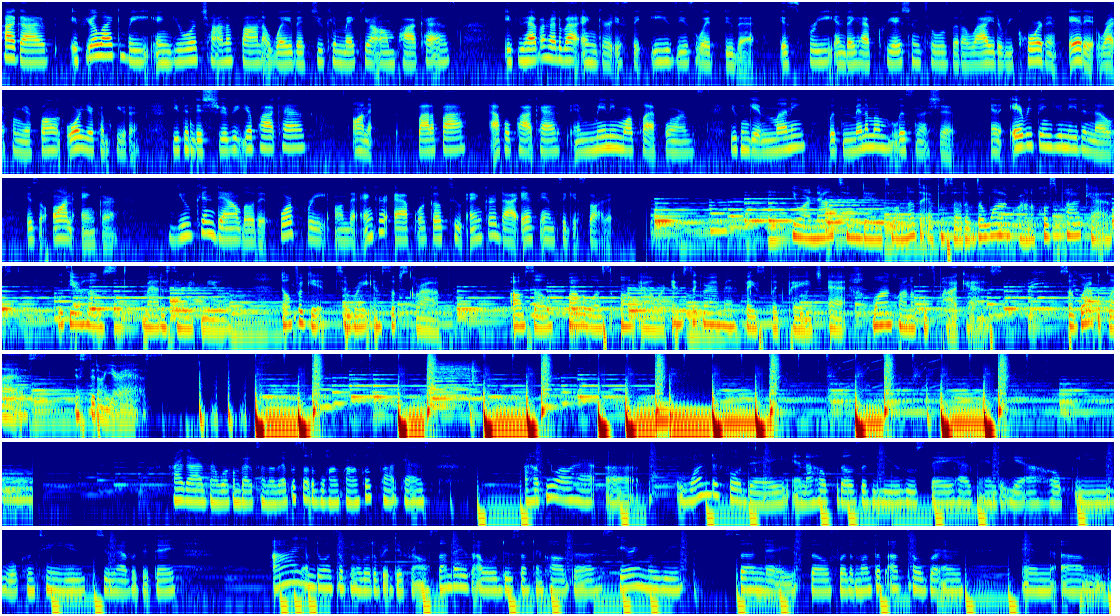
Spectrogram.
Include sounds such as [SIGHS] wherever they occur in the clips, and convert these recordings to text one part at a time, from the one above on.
Hi, guys. If you're like me and you're trying to find a way that you can make your own podcast, if you haven't heard about Anchor, it's the easiest way to do that. It's free and they have creation tools that allow you to record and edit right from your phone or your computer. You can distribute your podcast on Spotify, Apple Podcasts, and many more platforms. You can get money with minimum listenership, and everything you need to know is on Anchor. You can download it for free on the Anchor app or go to anchor.fm to get started. You are now tuned in to another episode of the Wine Chronicles podcast with your host, Madison McNeil. Don't forget to rate and subscribe. Also, follow us on our Instagram and Facebook page at Wine Chronicles Podcast. So grab a glass and sit on your ass. Hi, guys, and welcome back to another episode of Wine Chronicles podcast. I hope you all had a wonderful day, and I hope those of you whose day hasn't ended yet, I hope you will continue to have a good day. I am doing something a little bit different. On Sundays, I will do something called the Scary Movie Sundays. So for the month of October, and and um,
